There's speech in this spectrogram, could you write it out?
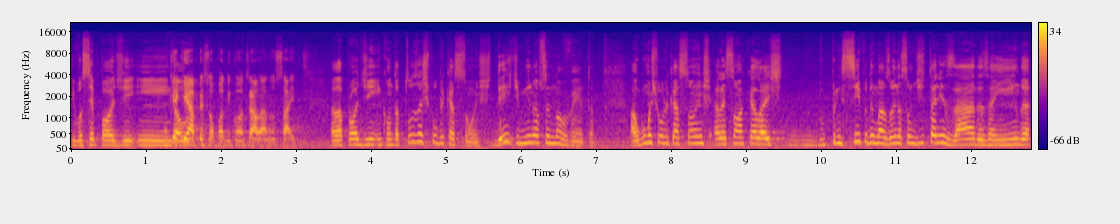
E você pode... o que, que a pessoa pode encontrar lá no site? ela pode encontrar todas as publicações desde 1990. Algumas publicações elas são aquelas do princípio do Amazônia, são digitalizadas ainda,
